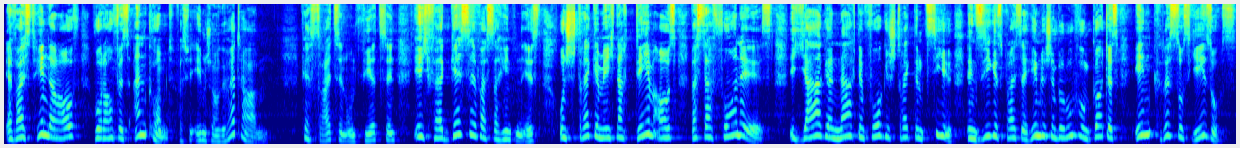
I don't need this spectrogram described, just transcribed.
Er weist hin darauf, worauf es ankommt, was wir eben schon gehört haben. Vers 13 und 14. Ich vergesse, was da hinten ist und strecke mich nach dem aus, was da vorne ist. Ich jage nach dem vorgestreckten Ziel, den Siegespreis der himmlischen Berufung Gottes in Christus Jesus.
